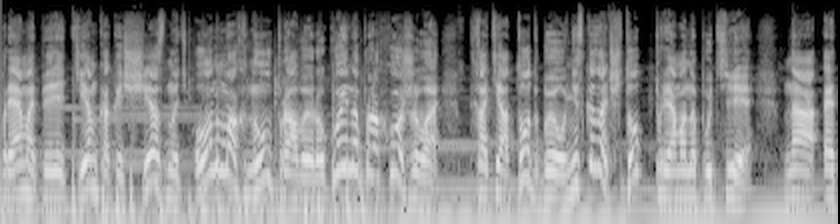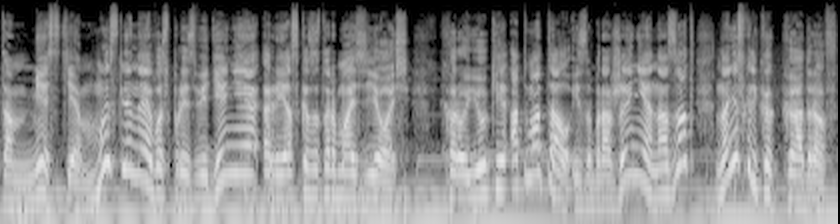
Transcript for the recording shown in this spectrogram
Прямо перед тем, как исчезнуть, он махнул правой рукой на прохожего, хотя тот был, не сказать что, прямо на пути. На этом месте мысленное воспроизведение резко затормозилось. Харуюки отмотал изображение назад на несколько кадров.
